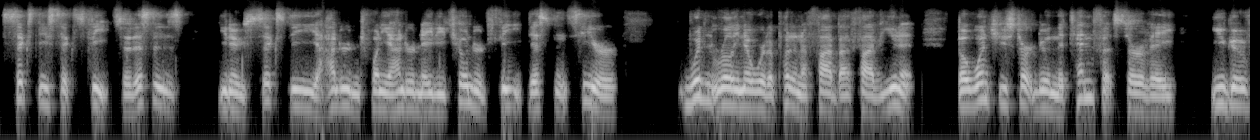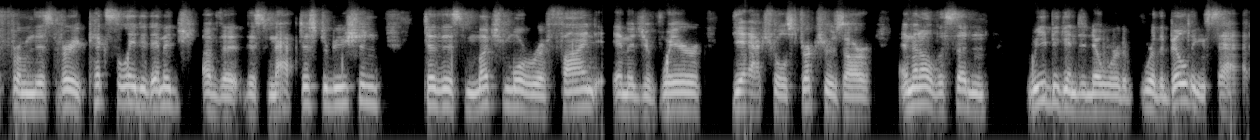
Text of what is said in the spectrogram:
66 feet. So this is, you know, 60, 120, 180, 200 feet distance here. Wouldn't really know where to put in a five by five unit. But once you start doing the 10 foot survey, you go from this very pixelated image of the this map distribution to this much more refined image of where the actual structures are. And then all of a sudden, we begin to know where, to, where the building's sat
